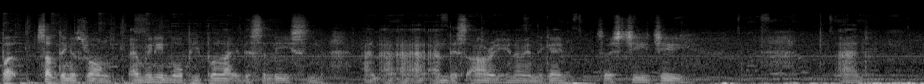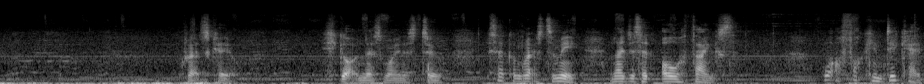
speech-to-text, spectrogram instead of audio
but something is wrong, and we need more people like this Elise and and and, and this Ahri, you know, in the game. So it's GG and Kratz Kale he got an S minus two. He said congrats to me, and I just said oh thanks. What a fucking dickhead.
